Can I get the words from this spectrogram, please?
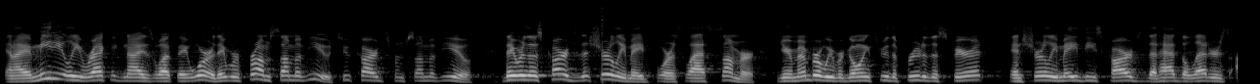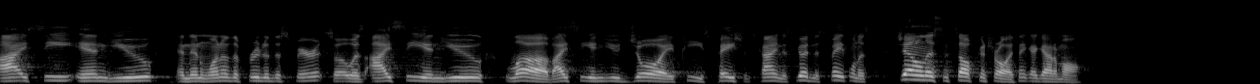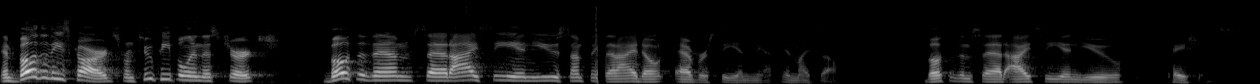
And I immediately recognized what they were. They were from some of you, two cards from some of you. They were those cards that Shirley made for us last summer. You remember we were going through the fruit of the Spirit, and Shirley made these cards that had the letters I see in you and then one of the fruit of the Spirit. So it was I see in you love, I see in you joy, peace, patience, kindness, goodness, faithfulness, gentleness, and self control. I think I got them all. And both of these cards from two people in this church, both of them said, I see in you something that I don't ever see in, me, in myself. Both of them said, I see in you patience.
